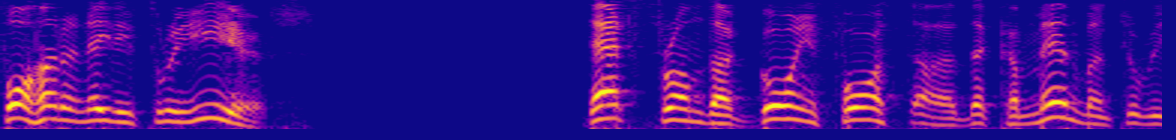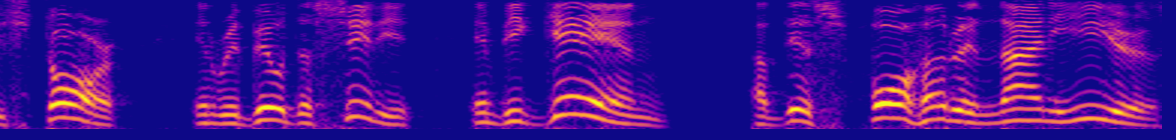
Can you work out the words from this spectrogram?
483 years. That from the going forth uh, the commandment to restore and rebuild the city and begin of this 490 years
